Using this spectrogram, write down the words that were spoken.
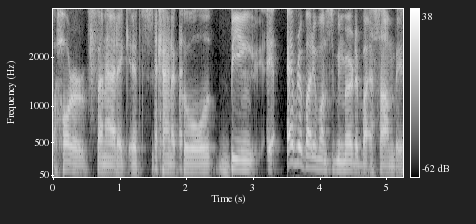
horror fanatic, it's kind of cool being. Everybody wants to be murdered by a zombie.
